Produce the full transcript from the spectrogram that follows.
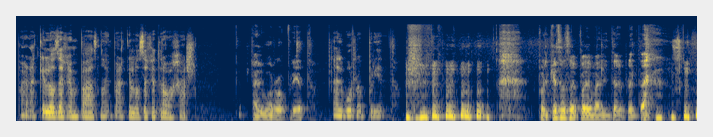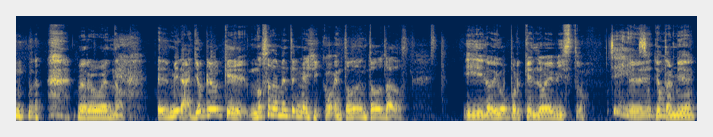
para que los deje en paz, ¿no? Y para que los deje trabajar. Al burro prieto. Al burro prieto. Porque eso se puede malinterpretar. Pero bueno, eh, mira, yo creo que no solamente en México, en, todo, en todos lados. Y lo digo porque lo he visto. Eh, yo también.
